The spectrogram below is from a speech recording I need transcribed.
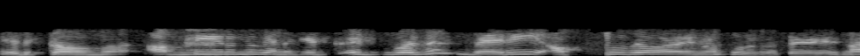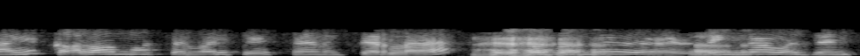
எடுக்காம அப்படி இருந்தது எனக்கு. It it wasn't very up to the என்ன சொல்றது? நான் ஏன் கலா மாஸ்டர் மாதிரி பேசுறேன் எனக்கு தெரியல. வந்து லிங்கா வாசன்ட்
